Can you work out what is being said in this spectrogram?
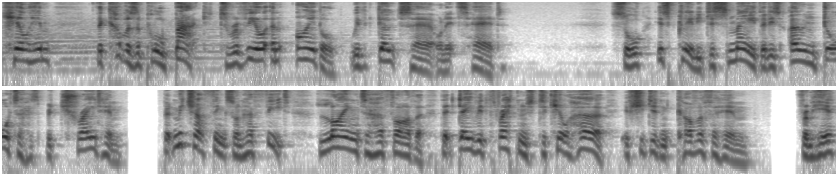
kill him, the covers are pulled back to reveal an idol with goat's hair on its head. Saul is clearly dismayed that his own daughter has betrayed him but Michal thinks on her feet, lying to her father that David threatened to kill her if she didn't cover for him. From here,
